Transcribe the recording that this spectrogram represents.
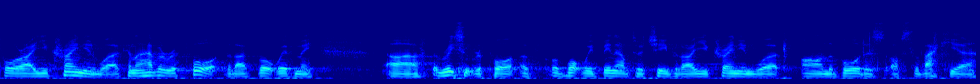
for our Ukrainian work. And I have a report that I've brought with me uh, a recent report of, of what we've been able to achieve with our Ukrainian work on the borders of Slovakia,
